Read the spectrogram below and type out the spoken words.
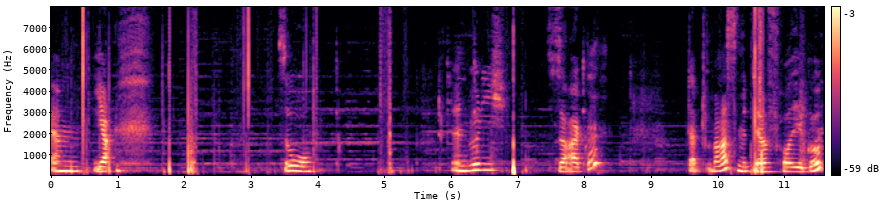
Ähm, ja. So. Dann würde ich sagen, das war's mit der Folge.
